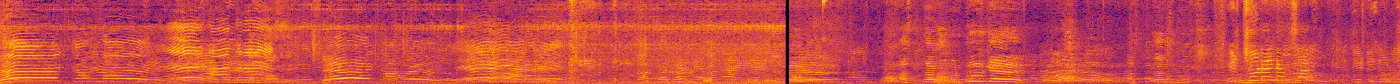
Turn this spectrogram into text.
జై కాంగ్రెస్! జై కాంగ్రెస్ అస్తం గుర్తుకే అస్తం గుర్తు చూడండి ఒకసారి చూడు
